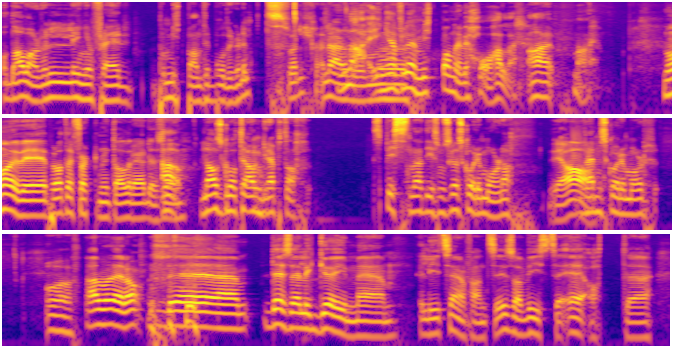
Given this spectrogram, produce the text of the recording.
Og da var det vel ingen flere på midtbanen til Bodø-Glimt, vel? Eller det Nei, noen, ingen eh, flere midtbane vi har heller. Nei. Nei. Nå har vi prata i 40 minutter allerede, så Ja, la oss gå til angrep, da. Spissene, de som skal skåre mål, da. ja. Hvem skårer mål? Og det var det, da. Det, det som er litt gøy med Eliteserien Fantasy, som har vist seg, er at uh,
